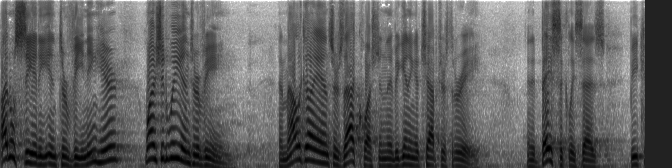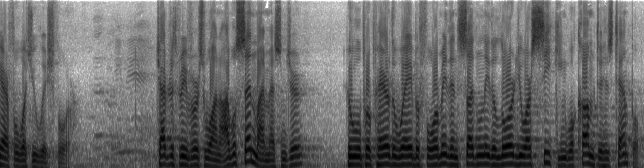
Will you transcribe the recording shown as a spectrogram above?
I don't see any intervening here. Why should we intervene? And Malachi answers that question in the beginning of chapter 3. And it basically says, Be careful what you wish for. Amen. Chapter 3, verse 1 I will send my messenger who will prepare the way before me. Then suddenly the Lord you are seeking will come to his temple.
